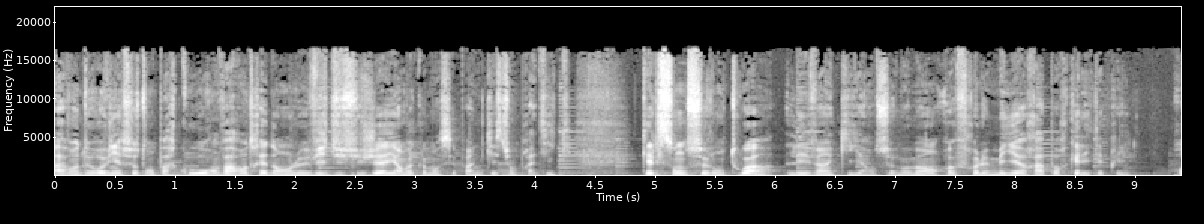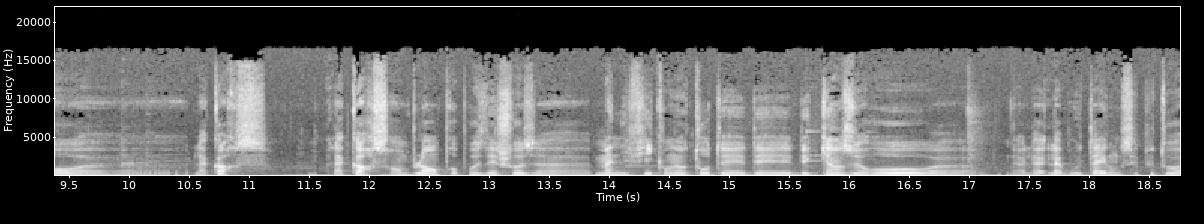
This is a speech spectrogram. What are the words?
Avant de revenir sur ton parcours, on va rentrer dans le vif du sujet et on va commencer par une question pratique. Quels sont selon toi les vins qui en ce moment offrent le meilleur rapport qualité-prix? Oh, euh, la Corse. La Corse en blanc propose des choses euh, magnifiques. On est autour des, 15 euros la, bouteille, donc c'est plutôt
